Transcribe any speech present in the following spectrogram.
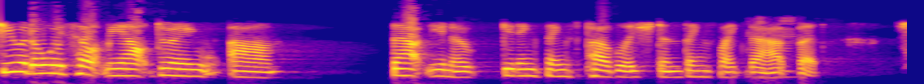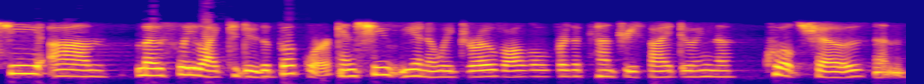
she would always help me out doing um that, you know, getting things published and things like that. Mhm. But she um mostly liked to do the bookwork and she you know, we drove all over the countryside doing the quilt shows and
